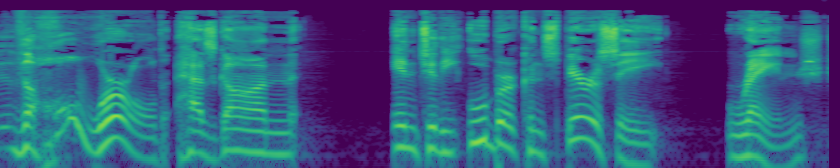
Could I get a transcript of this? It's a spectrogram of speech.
the whole world has gone into the uber conspiracy range.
